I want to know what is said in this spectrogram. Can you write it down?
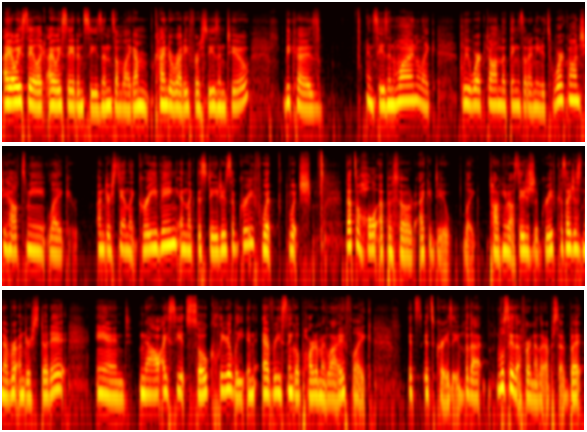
I always say like I always say it in seasons. I'm like I'm kind of ready for season 2 because in season 1 like we worked on the things that I needed to work on. She helped me like understand like grieving and like the stages of grief with which that's a whole episode I could do, like talking about stages of grief, because I just never understood it. And now I see it so clearly in every single part of my life. Like it's it's crazy. But that we'll save that for another episode. But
